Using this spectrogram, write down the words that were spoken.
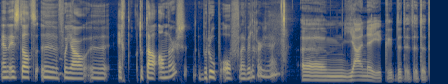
En is dat voor jou echt totaal anders? Beroep of vrijwilliger zijn? Ehm, ja nee. Ik, het, het,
